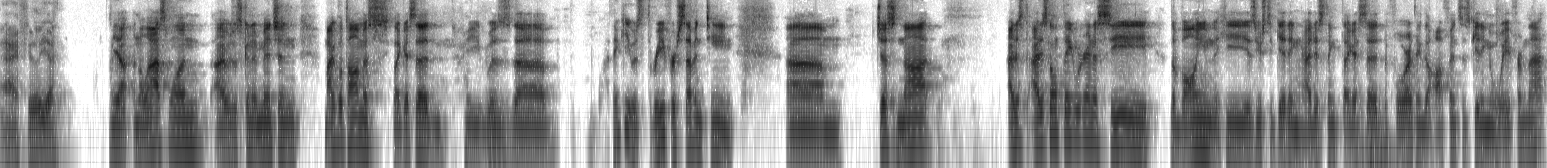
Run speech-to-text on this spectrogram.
I feel you. Yeah, and the last one I was just going to mention Michael Thomas. Like I said, he hmm. was uh, I think he was three for seventeen. Um, just not. I just I just don't think we're going to see the volume that he is used to getting. I just think, like I said before, I think the offense is getting away from that.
